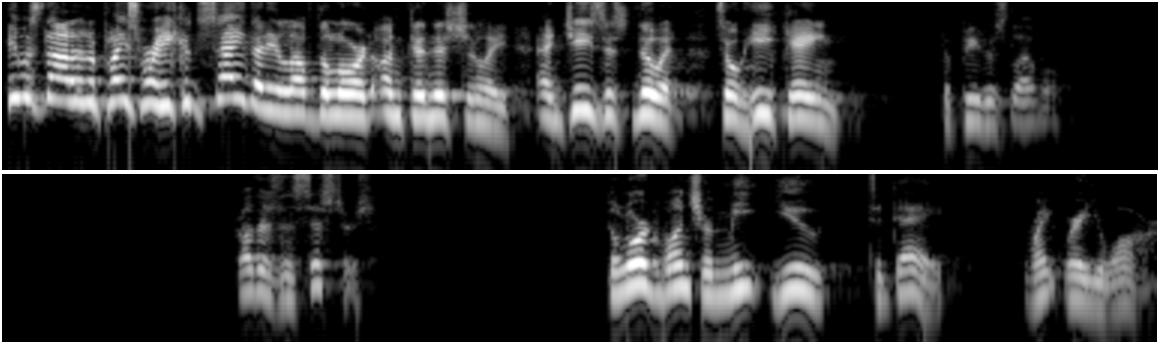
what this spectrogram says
He was not in a place where he could say that he loved the Lord unconditionally, and Jesus knew it, so he came to Peter's level. Brothers and sisters, the Lord wants to meet you today, right where you are.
